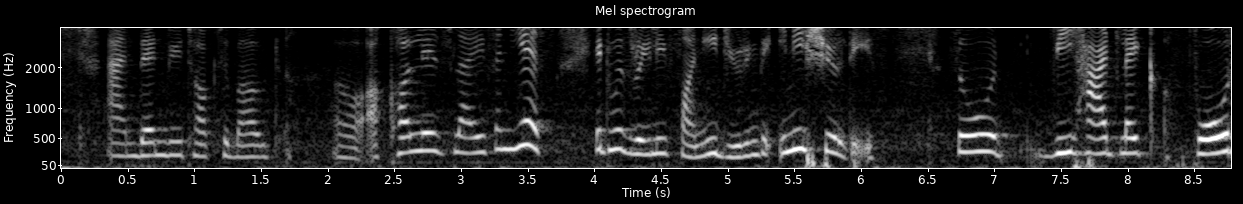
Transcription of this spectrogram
And then we talked about uh, our college life. And yes it was really funny during the initial days. So we had like four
